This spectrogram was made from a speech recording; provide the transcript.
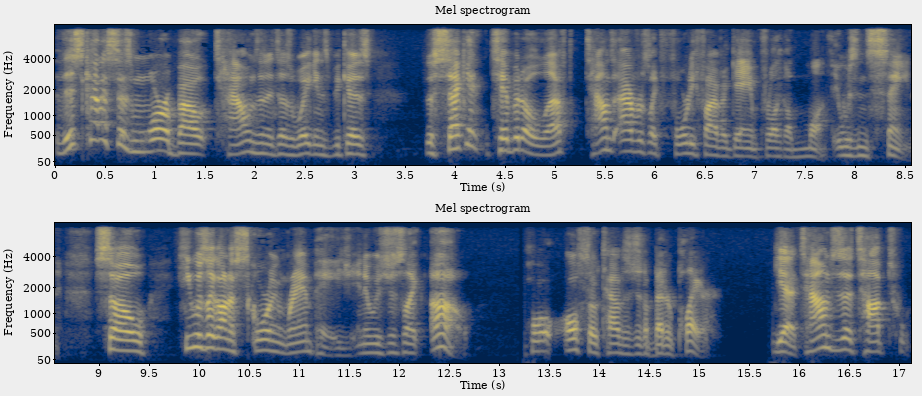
this kind of says more about Towns than it does Wiggins because the second Thibodeau left, Towns averaged like 45 a game for like a month. It was insane. So he was like on a scoring rampage, and it was just like, oh. Well, also Towns is just a better player. Yeah, Towns is a top. Tw-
